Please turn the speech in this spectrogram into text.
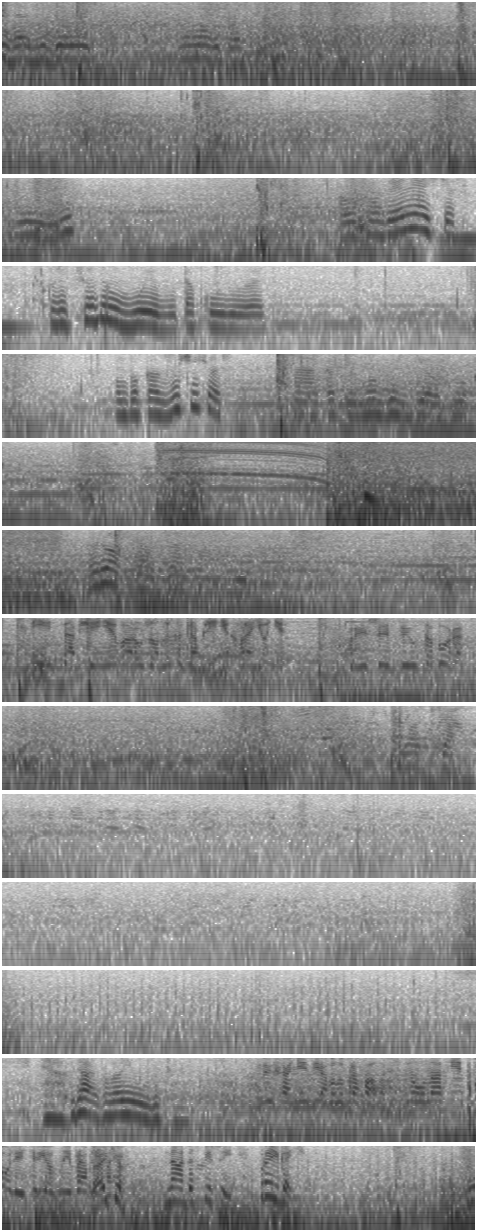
А вы смотрели, я сейчас включу другую вот такую эту. Вам покажу сейчас, а, как я могу сделать вот Раз. Есть сообщение о вооруженных ограблениях в районе. Происшествие у собора. Вот все. Да, говорил уже чем. Дыхание дьявола пропало, но у нас есть более серьезные проблемы. Райкер? Надо спешить. Прыгай.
